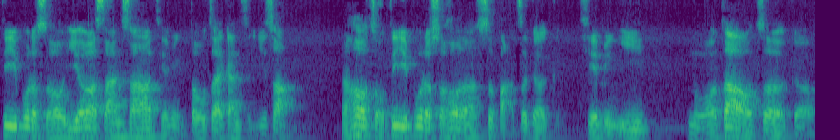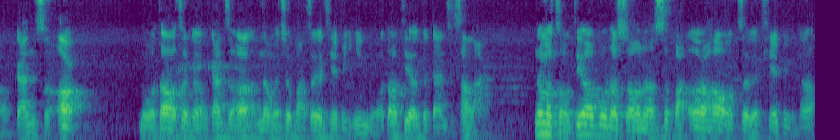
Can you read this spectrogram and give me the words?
第一步的时候，一二三三号铁饼都在杆子一上，然后走第一步的时候呢，是把这个铁饼一挪到这个杆子二，挪到这个杆子二，那么就把这个铁饼一挪到第二个杆子上来。那么走第二步的时候呢，是把二号这个铁饼呢，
